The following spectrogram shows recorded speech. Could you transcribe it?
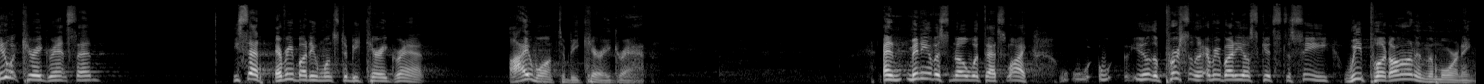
You know what Cary Grant said? He said, Everybody wants to be Cary Grant. I want to be Cary Grant. And many of us know what that's like. You know, the person that everybody else gets to see, we put on in the morning.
